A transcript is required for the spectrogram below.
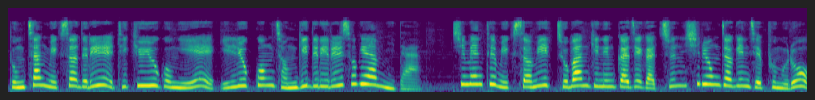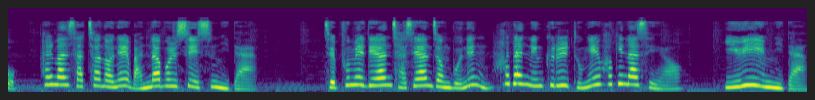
동창 믹서 드릴 DQU02의 160 전기 드릴을 소개합니다. 시멘트 믹서 및 조방 기능까지 갖춘 실용적인 제품으로 84,000원에 만나볼 수 있습니다. 제품에 대한 자세한 정보는 하단 링크를 통해 확인하세요. 2위입니다.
